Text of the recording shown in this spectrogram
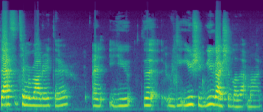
That's the timber mod right there. And you the you should you guys should love that mod.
